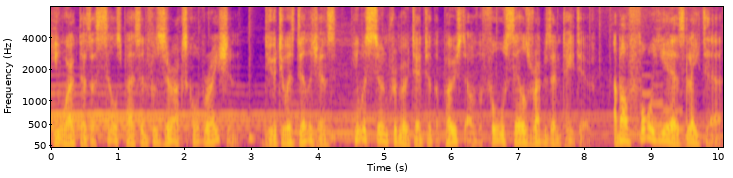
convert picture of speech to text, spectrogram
he worked as a salesperson for Xerox Corporation. Due to his diligence, he was soon promoted to the post of the full sales representative. About four years later,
